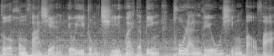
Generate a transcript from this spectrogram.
葛洪发现有一种奇怪的病突然流行爆发，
